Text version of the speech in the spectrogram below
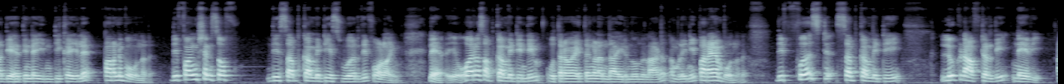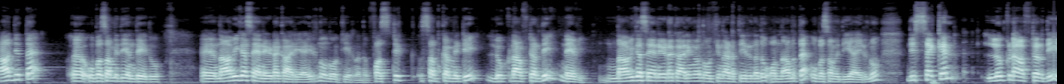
അദ്ദേഹത്തിന്റെ ഇന്ത്യക്കയിൽ പറഞ്ഞു പോകുന്നത്. The functions of the sub committees were the following അല്ലേ ഓരോ സബ് കമ്മിറ്റിന്റെയും ഉത്തരവാദിത്തങ്ങൾ എന്തായിരുന്നു എന്നുള്ളതാണ് നമ്മൾ ഇനി പറയാൻ പോകുന്നത്. The first sub committee looked after the navy ആദ്യത്തെ ഉപസമിതി എന്ത് ചെയ്തു? നാവികസേനയുടെ കാര്യമായിരുന്നു നോക്കിയിരുന്നത്. First sub committee looked after the navy നാവികസേനയുടെ കാര്യങ്ങൾ നോക്കി നടത്തിയിരുന്നത് ഒന്നാമത്തെ ഉപസമിതിയായിരുന്നു. The second looked after the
